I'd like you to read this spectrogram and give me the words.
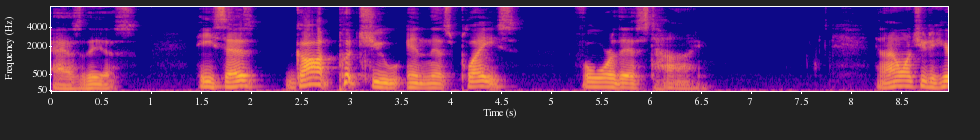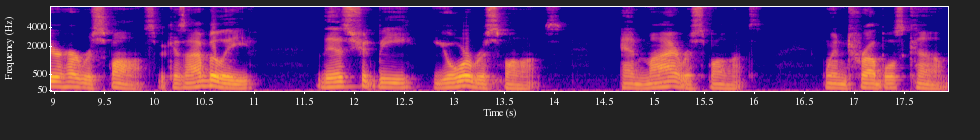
as this. He says, God put you in this place for this time. And I want you to hear her response because I believe this should be your response and my response when troubles come.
